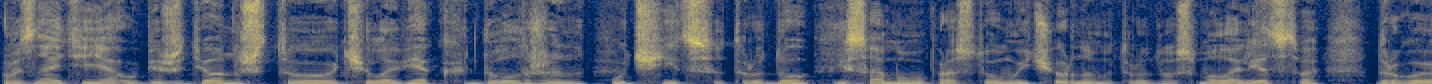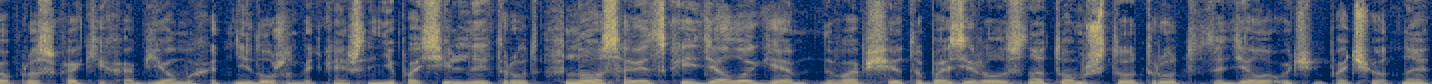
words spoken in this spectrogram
Вы знаете, я убежден, что человек должен учиться труду, и самому простому и черному труду с малолетства. Другой вопрос, в каких объемах. Это не должен быть, конечно, непосильный труд. Но советская идеология вообще-то базировалась на том, что труд – это дело очень почетное,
